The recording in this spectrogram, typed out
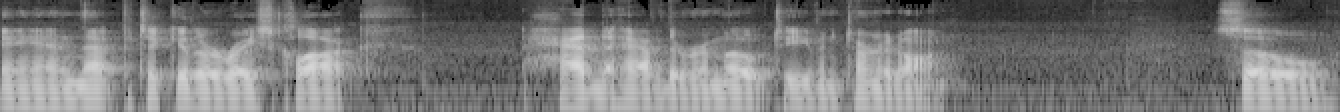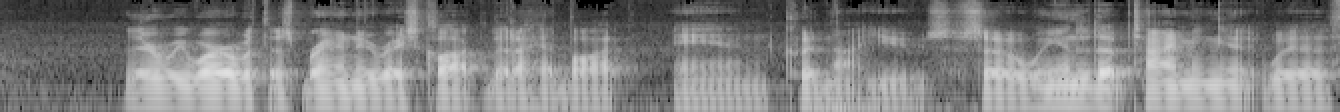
And that particular race clock had to have the remote to even turn it on. So there we were with this brand new race clock that I had bought and could not use. So we ended up timing it with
